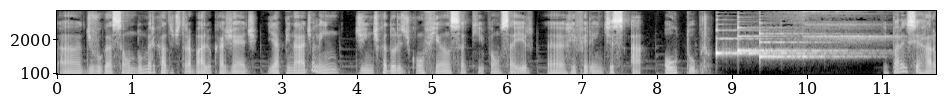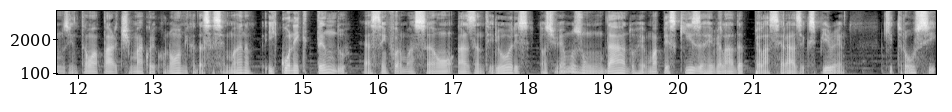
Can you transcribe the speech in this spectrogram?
a divulgação do mercado de trabalho, CAGED e a PNAD, além de indicadores de confiança que vão sair uh, referentes a outubro. E para encerrarmos então a parte macroeconômica dessa semana e conectando essa informação às anteriores, nós tivemos um dado, uma pesquisa revelada pela Serasa Experian que trouxe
